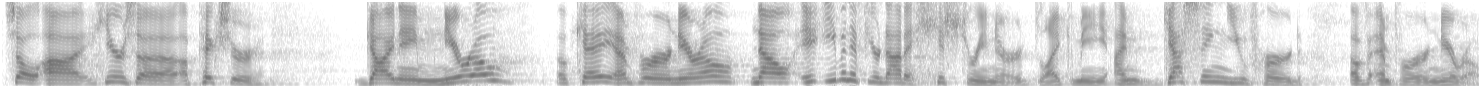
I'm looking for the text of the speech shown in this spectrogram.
So uh, here's a, a picture guy named Nero, okay, Emperor Nero. Now, even if you're not a history nerd like me, I'm guessing you've heard of Emperor Nero.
